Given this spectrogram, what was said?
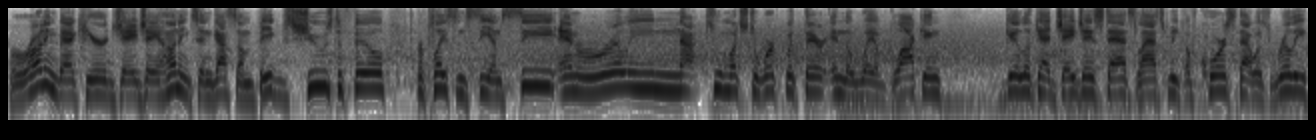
running back here, JJ Huntington, got some big shoes to fill, replacing CMC, and really not too much to work with there in the way of blocking get a look at JJ's stats last week. Of course, that was really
